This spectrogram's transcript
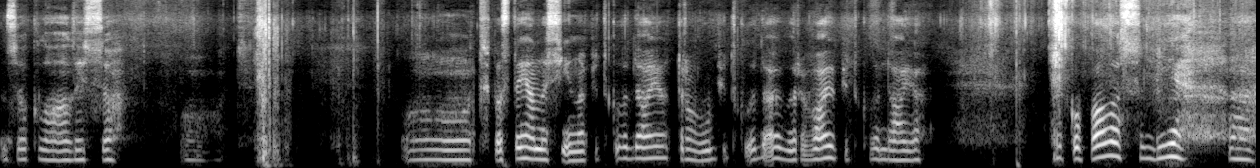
заклалися. От. От. Постоянно сіно підкладаю, траву підкладаю, вириваю, підкладаю. Прикопала собі е,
